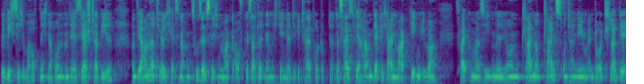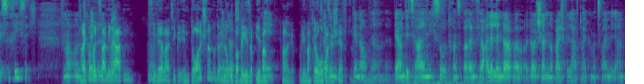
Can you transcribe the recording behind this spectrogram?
bewegt sich überhaupt nicht nach unten, der ist sehr stabil. Und wir haben natürlich jetzt noch einen zusätzlichen Markt aufgesattelt, nämlich den der Digitalprodukte. Das heißt, wir haben wirklich einen Markt gegenüber 2,7 Millionen Klein- und Kleinstunternehmen in Deutschland, der ist riesig. 3,2 Milliarden für hm? Werbeartikel in Deutschland oder in, in Europa? Weil ihr, ihr macht, nee. ah, ihr macht ja Europageschäft. Also, genau, wir, wir haben die Zahlen nicht so transparent für alle Länder, aber Deutschland nur beispielhaft 3,2 Milliarden.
